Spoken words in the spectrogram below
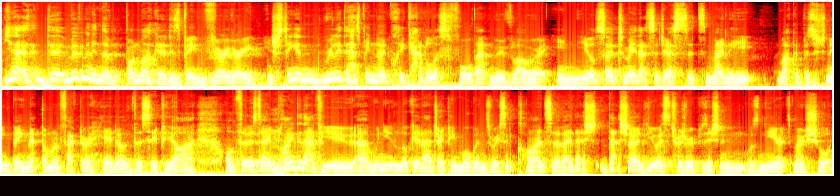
Yeah, the movement in the bond market has been very, very interesting, and really there has been no clear catalyst for that move lower in yields. So, to me, that suggests it's mainly market positioning being that dominant factor ahead of the CPI on Thursday. And mm. playing to that view, uh, when you look at uh, JP Morgan's recent client survey, that, sh- that showed US Treasury position was near its most short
